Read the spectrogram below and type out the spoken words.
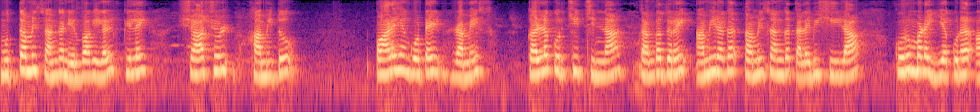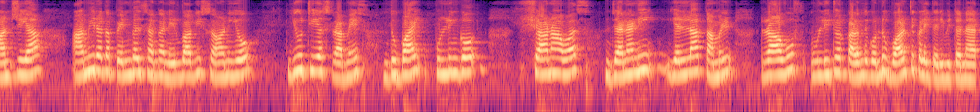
முத்தமிழ் சங்க நிர்வாகிகள் கிளை ஷாஷுல் ஹமிது பாளையங்கோட்டை ரமேஷ் கள்ளக்குறிச்சி சின்னா தங்கதுரை அமீரக தமிழ் சங்க தலைவி ஷீலா குறும்பட இயக்குனர் ஆண்ட்ரியா அமீரக பெண்கள் சங்க நிர்வாகி சானியோ யூடிஎஸ் ரமேஷ் துபாய் புள்ளிங்கோ ஷானாவாஸ் ஜனனி எல்லா தமிழ் ராவுஃப் உள்ளிட்டோர் கலந்து கொண்டு வாழ்த்துக்களை தெரிவித்தனர்.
